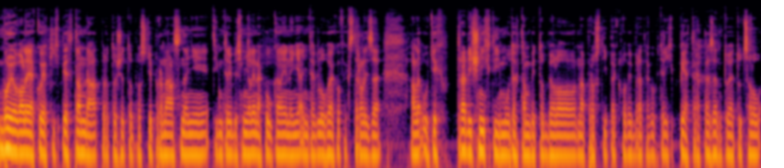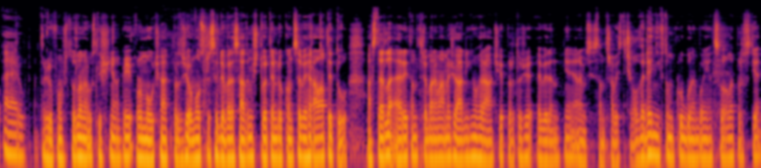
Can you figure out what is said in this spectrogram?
bojovali, jako jakých pět tam dát, protože to prostě pro nás není tým, který bychom měli nakoukaný, není ani tak dlouho jako v extralize, ale u těch tradičních týmů, tak tam by to bylo naprostý peklo vybrat, jako kterých pět reprezentuje tu celou éru. Tak doufám, že tohle neuslyší nějaký Olmoučák, protože Olmouc se v 94. dokonce vyhrála titul. A z téhle éry tam třeba nemáme žádného hráče, protože evidentně, já nevím, jestli tam třeba vystřelil vedení v tom klubu nebo něco, ale prostě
